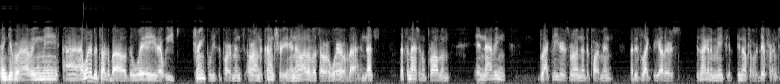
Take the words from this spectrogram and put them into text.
Thank you for having me. Uh, I wanted to talk about the way that we train police departments around the country, and a lot of us are aware of that, and that's that's a national problem. And having black leaders run a department that is like the others is not going to make enough of a difference.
